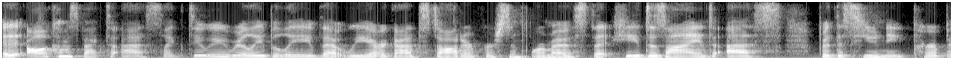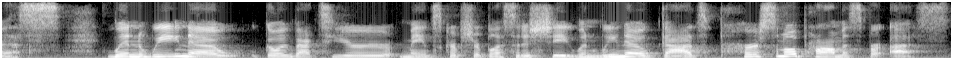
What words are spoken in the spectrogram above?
It all comes back to us. Like, do we really believe that we are God's daughter, first and foremost, that He designed us for this unique purpose? When we know, going back to your main scripture, blessed is she, when we know God's personal promise for us,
